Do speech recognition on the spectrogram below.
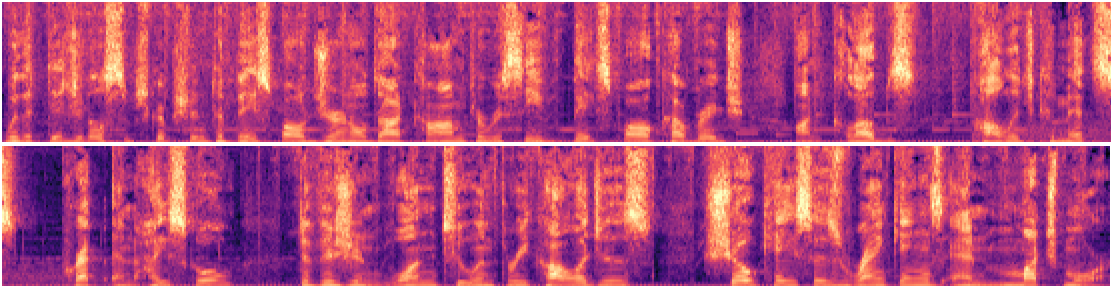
with a digital subscription to BaseballJournal.com to receive baseball coverage on clubs, college commits, prep and high school, Division 1, 2, and 3 colleges, showcases, rankings, and much more.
